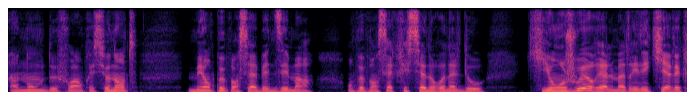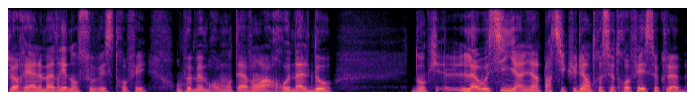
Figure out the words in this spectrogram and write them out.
un nombre de fois impressionnante. Mais on peut penser à Benzema, on peut penser à Cristiano Ronaldo, qui ont joué au Real Madrid et qui, avec le Real Madrid, ont sauvé ce trophée. On peut même remonter avant à Ronaldo. Donc là aussi, il y a un lien particulier entre ce trophée et ce club.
